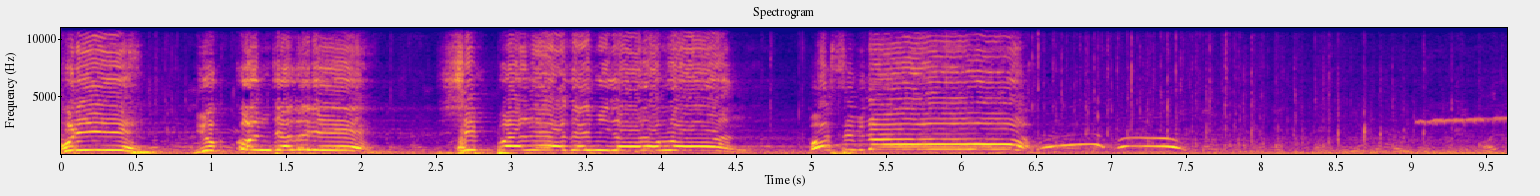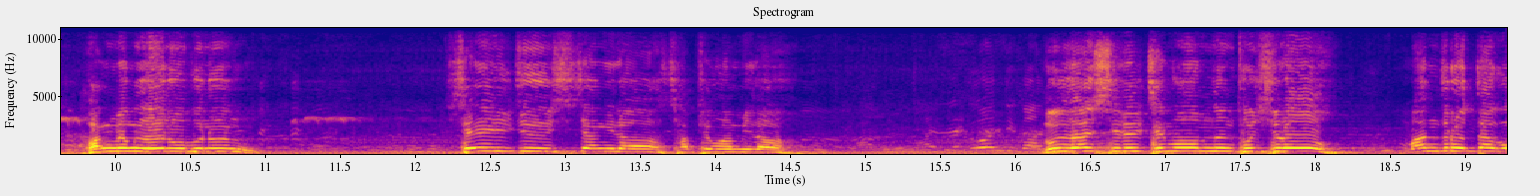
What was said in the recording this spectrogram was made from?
우리 유권자들이 심판해야 됩니다, 여러분. 맞습니다. 박명선 후보는 세일즈 시장이라 자평합니다. 논산시를 제모없는 도시로 만들었다고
